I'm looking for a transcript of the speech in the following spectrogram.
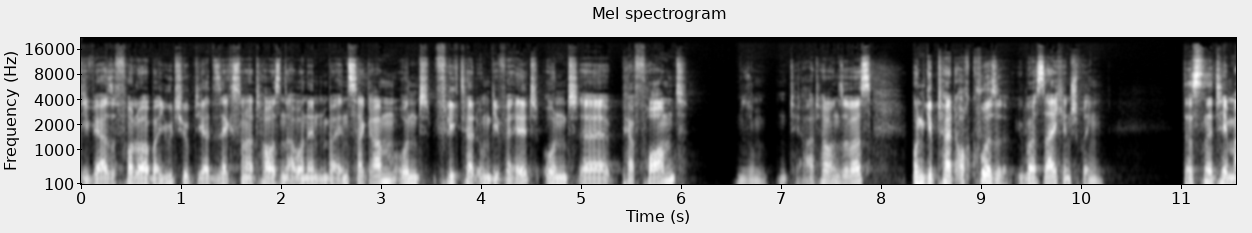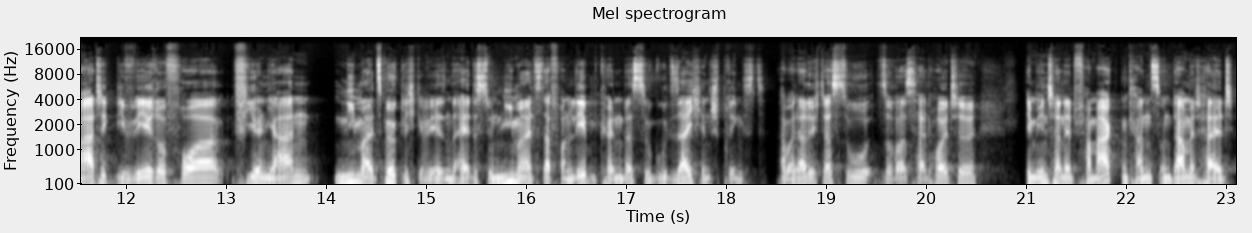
diverse Follower bei YouTube, die hat 600.000 Abonnenten bei Instagram und fliegt halt um die Welt und äh, performt, in so einem Theater und sowas, und gibt halt auch Kurse übers Seilchenspringen. Das ist eine Thematik, die wäre vor vielen Jahren niemals möglich gewesen. Da hättest du niemals davon leben können, dass du gut Seilchen springst. Aber dadurch, dass du sowas halt heute im Internet vermarkten kannst und damit halt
